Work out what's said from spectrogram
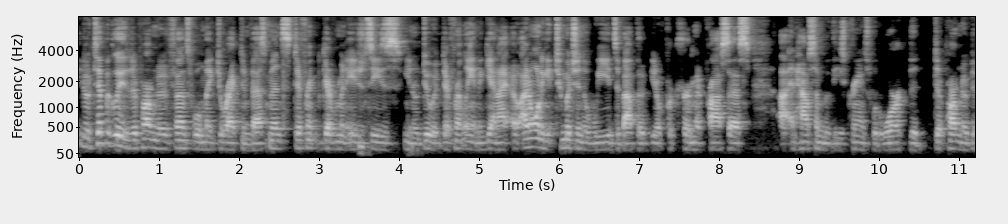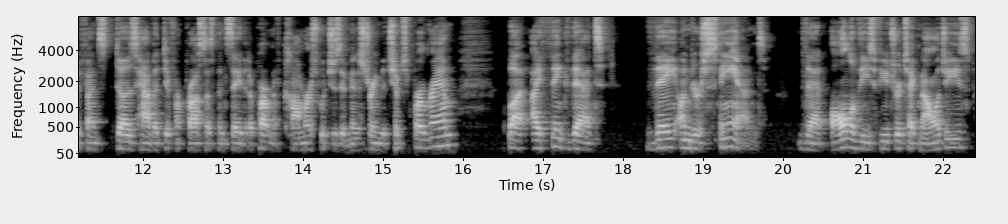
You know, typically the Department of Defense will make direct investments. Different government agencies, you know, do it differently. And again, I, I don't want to get too much in the weeds about the you know procurement process uh, and how some of these grants would work. The Department of Defense does have a different process than, say, the Department of Commerce, which is administering the CHIPS program. But I think that they understand that all of these future technologies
